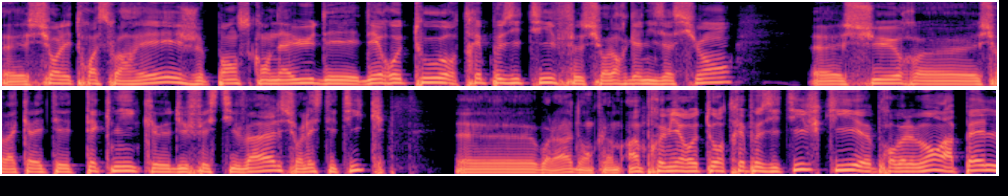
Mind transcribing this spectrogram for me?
euh, sur les trois soirées. Je pense qu'on a eu des, des retours très positifs sur l'organisation. euh, sur euh, sur la qualité technique du festival, sur l'esthétique. Euh, voilà, donc un, premier retour très positif qui euh, probablement appelle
